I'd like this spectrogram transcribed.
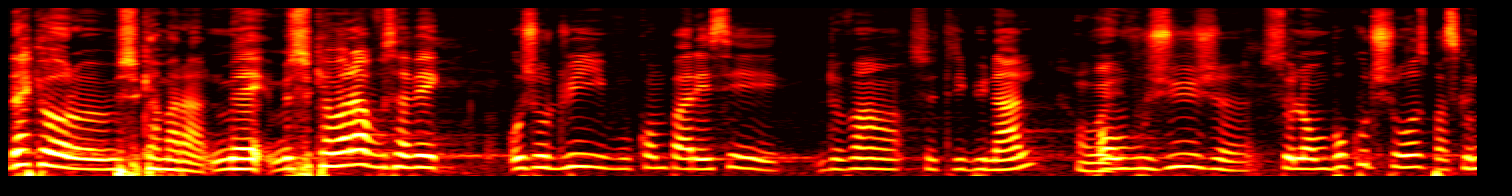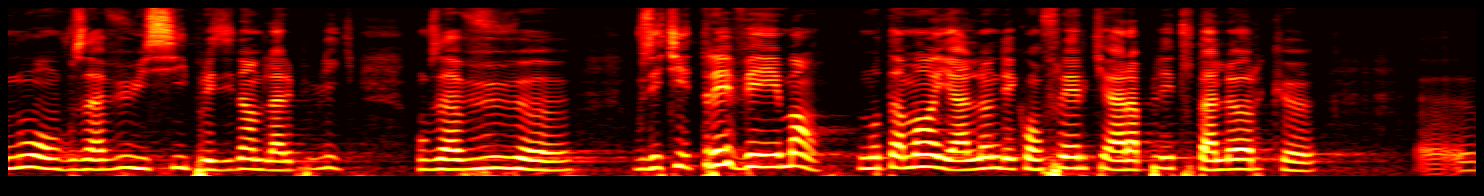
D'accord, euh, Monsieur Camara. Mais Monsieur Camara, vous savez, aujourd'hui, vous comparaissez devant ce tribunal. Oui. On vous juge selon beaucoup de choses parce que nous, on vous a vu ici, président de la République. On vous a vu, euh, vous étiez très véhément. Notamment, il y a l'un des confrères qui a rappelé tout à l'heure que euh,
